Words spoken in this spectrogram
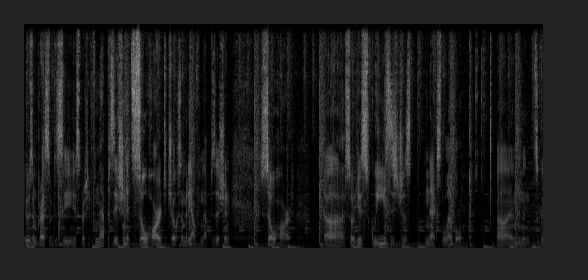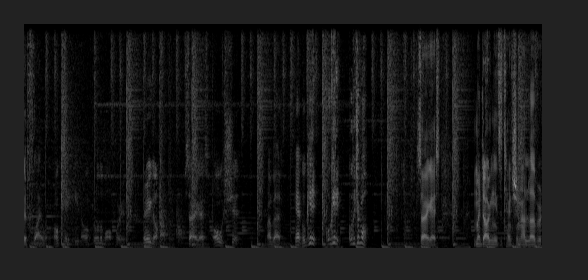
it was impressive to see, especially from that position. It's so hard to choke somebody out from that position, so hard. Uh, so his squeeze is just next level, uh, and it's a good flyweight. Okay, Keith, I'll throw the ball for you. There you go. Sorry, guys. Oh shit, my bad. Yeah, go get it. Go get it. Go get your ball. Sorry, guys my dog needs attention. I love her,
